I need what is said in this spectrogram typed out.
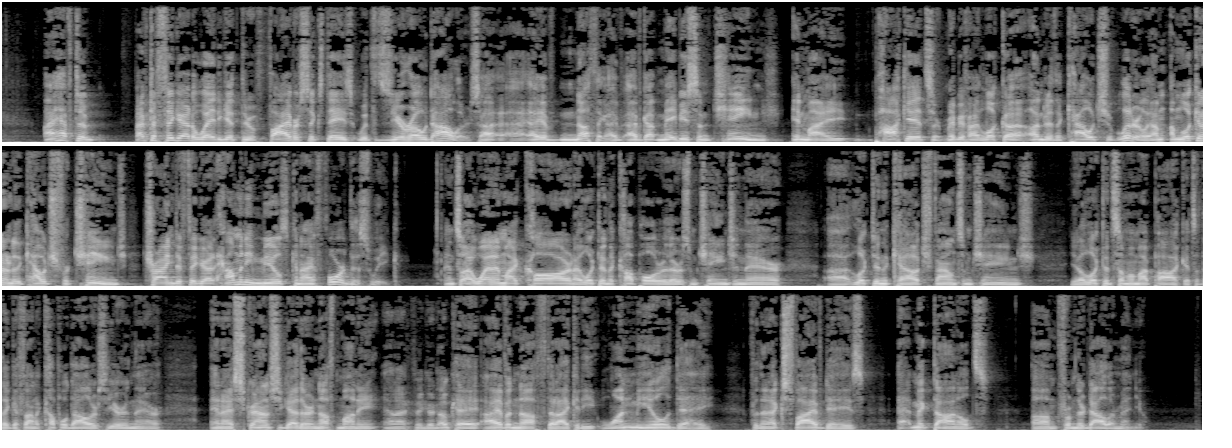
I have to I have to figure out a way to get through five or six days with zero dollars. I, I have nothing. I've, I've, got maybe some change in my pockets, or maybe if I look uh, under the couch, literally, I'm, I'm looking under the couch for change, trying to figure out how many meals can I afford this week. And so I went in my car and I looked in the cup holder. There was some change in there. Uh, looked in the couch, found some change. You know, looked in some of my pockets. I think I found a couple dollars here and there and I scrounged together enough money and I figured, okay, I have enough that I could eat one meal a day for the next five days at McDonald's um, from their dollar menu.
